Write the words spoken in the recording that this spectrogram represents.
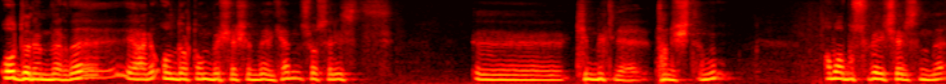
o dönemlerde yani 14-15 yaşındayken sosyalist e, kimlikle tanıştım. Ama bu süre içerisinde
